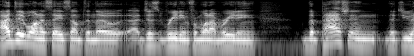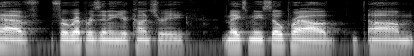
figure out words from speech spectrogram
I did want to say something though. Uh, just reading from what I'm reading, the passion that you have for representing your country makes me so proud. Um,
